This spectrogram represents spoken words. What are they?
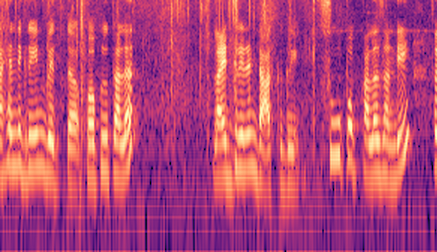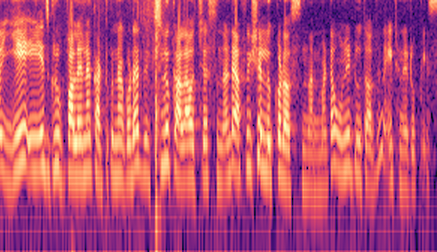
mehndi green with purple colour light green and dark green super colours అండి. సో ఏ ఏజ్ గ్రూప్ వాళ్ళైనా కట్టుకున్నా కూడా రిచ్ లుక్ అలా వచ్చేస్తుంది. అంటే అఫీషియల్ లుక్ కూడా వస్తుంది అనమాట only two thousand eight hundred rupees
